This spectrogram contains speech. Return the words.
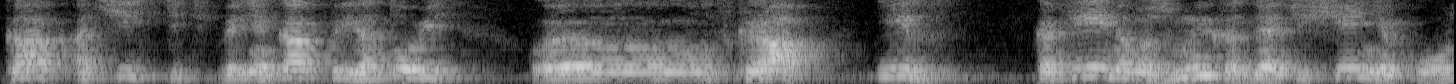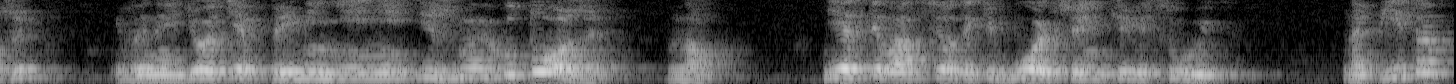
как очистить, вернее, как приготовить э, скраб из кофейного жмыха для очищения кожи. И вы найдете применение и жмыху тоже. Но если вас все-таки больше интересует напиток,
